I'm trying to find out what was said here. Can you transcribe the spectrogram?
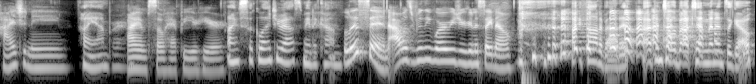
Hi, Jeanenne. Hi, Amber. I am so happy you're here. I'm so glad you asked me to come. Listen, I was really worried you're going to say no. I thought about it up until about 10 minutes ago.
